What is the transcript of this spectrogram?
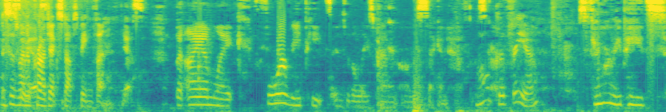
This is So when yes. a project stops being fun. Yes. But I am like four repeats into the lace pattern on the second half of the Oh, scarf. good for you. So three more repeats,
